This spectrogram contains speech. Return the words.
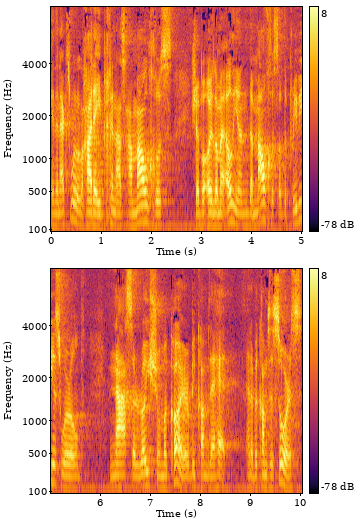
in the next world, the malchus of the previous world, nasa becomes a head, and it becomes a source,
